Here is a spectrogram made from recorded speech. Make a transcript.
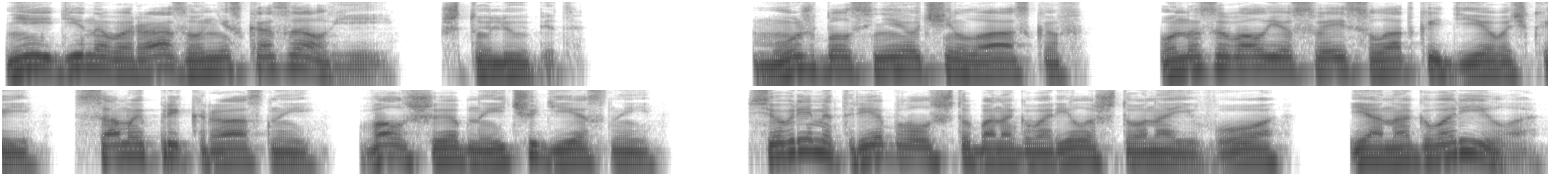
ни единого раза он не сказал ей, что любит. Муж был с ней очень ласков, он называл ее своей сладкой девочкой, самой прекрасной, волшебной и чудесной. Все время требовал, чтобы она говорила, что она его, и она говорила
